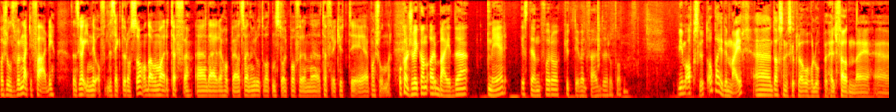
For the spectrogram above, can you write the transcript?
Pensjonsreformen er ikke ferdig. Den skal inn i offentlig sektor også, og da må man være tøffe. Uh, der håper jeg at Sveinung Rotevatn står på for en eh, tøffere kutt i pensjonene. Og kanskje vi kan arbeide mer istedenfor å kutte i velferd, Rotevatn? Vi må absolutt arbeide mer eh, dersom vi skal klare å holde oppe velferden de eh,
